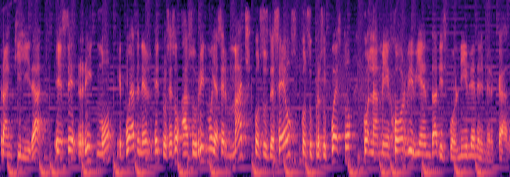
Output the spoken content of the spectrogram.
tranquilidad, ese ritmo que pueda tener el proceso a su ritmo y hacer match con sus deseos, con su presupuesto, con la mejor vivienda disponible en el mercado.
